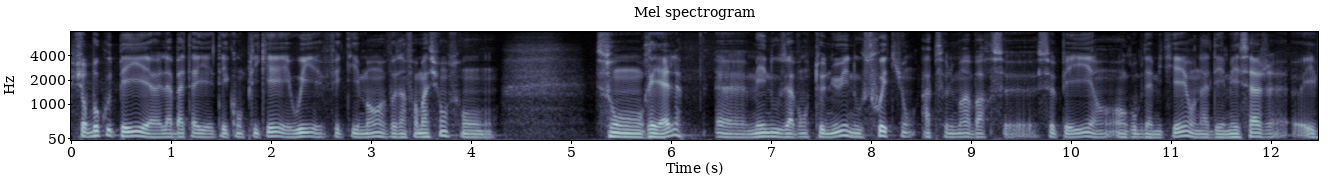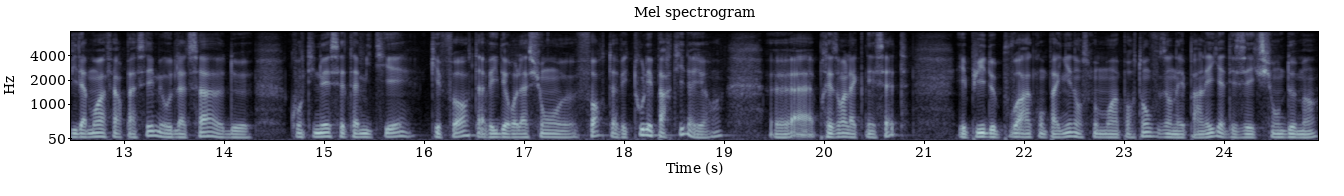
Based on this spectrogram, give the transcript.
Sur beaucoup de pays, la bataille été compliquée, et oui, effectivement, vos informations sont, sont réelles. Euh, mais nous avons tenu et nous souhaitions absolument avoir ce, pays en, groupe d'amitié. On a des messages euh, évidemment à faire passer, mais au-delà de ça, euh, de continuer cette amitié qui est forte, avec des relations fortes avec tous les partis d'ailleurs, hein, à à la Knesset, et puis de pouvoir accompagner dans ce moment important, vous en avez parlé, il y a des élections demain.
